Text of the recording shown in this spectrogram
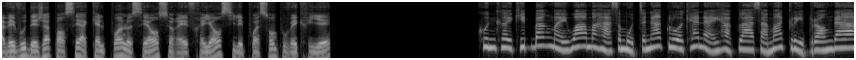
Avez-vous déjà pensé à quel point l'océan serait effrayant si les poissons pouvaient crier คุณเคยคิดบ้างไหมว่ามหาสมุทรจะน่ากลัวแค่ไหนหากปลาสามารถกรีดร้องได้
